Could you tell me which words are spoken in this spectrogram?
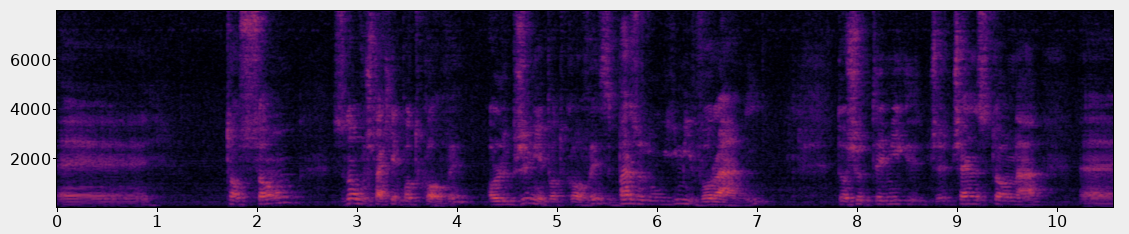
E, to są znowuż takie podkowy, olbrzymie podkowy z bardzo długimi worami, doszutymi c- często na e,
